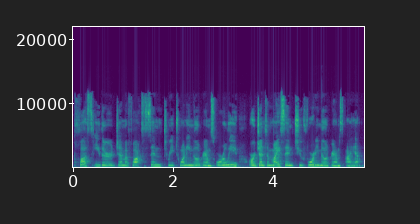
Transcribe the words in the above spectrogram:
plus either gemifloxacin 320 milligrams orally or gentamicin 240 milligrams IM.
